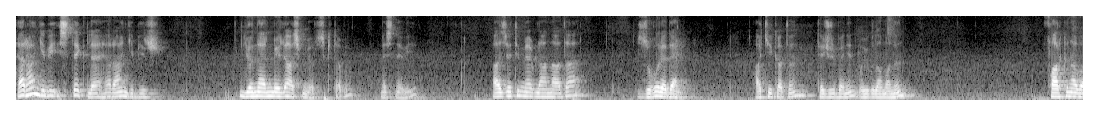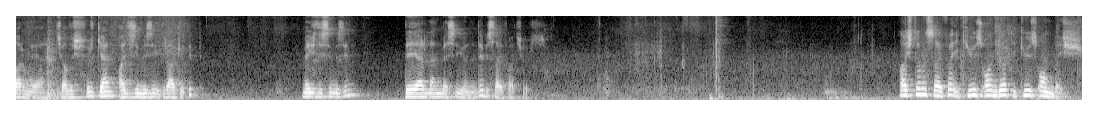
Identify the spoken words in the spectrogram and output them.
herhangi bir istekle, herhangi bir yönelmeyle açmıyoruz kitabı, Mesnevi'yi. Hazreti Mevlana'da zuhur eden hakikatin, tecrübenin, uygulamanın farkına varmaya çalışırken acizimizi idrak edip meclisimizin değerlenmesi yönünde bir sayfa açıyoruz. Açtığımız sayfa 214-215.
